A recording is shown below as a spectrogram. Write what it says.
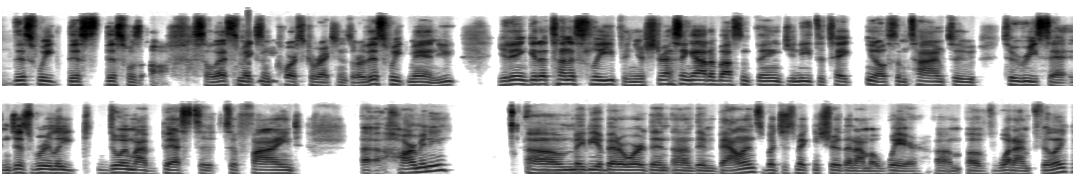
this week this this was off. So let's make some course corrections. Or this week man you you didn't get a ton of sleep and you're stressing out about some things you need to take you know some time to to reset and just really doing my best to to find uh, harmony um, maybe a better word than uh, than balance, but just making sure that I'm aware um, of what I'm feeling,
